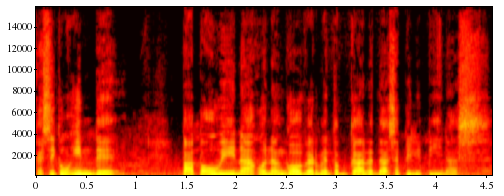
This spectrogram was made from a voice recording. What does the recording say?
Kasi kung hindi, papauwi na ako ng Government of Canada sa Pilipinas.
